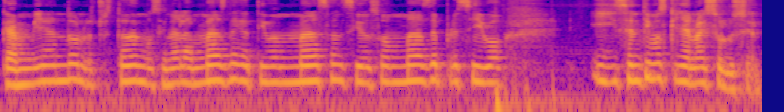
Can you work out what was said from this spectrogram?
cambiando nuestro estado emocional a más negativo, más ansioso, más depresivo y sentimos que ya no hay solución.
